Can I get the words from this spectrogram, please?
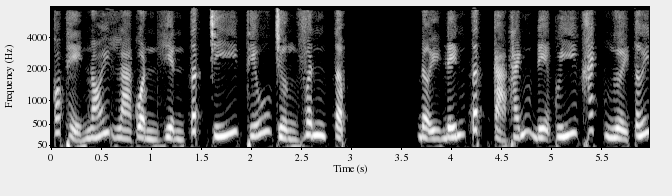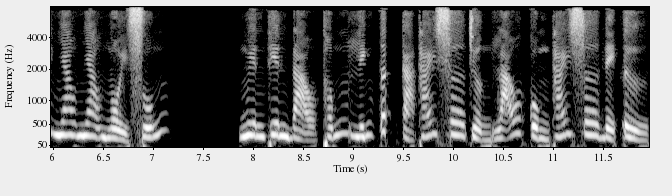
có thể nói là quần hiền tất trí thiếu trường vân tập. Đợi đến tất cả thánh địa quý khách người tới nhau nhau ngồi xuống. Nguyên thiên đạo thống lính tất cả thái sơ trưởng lão cùng thái sơ đệ tử,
